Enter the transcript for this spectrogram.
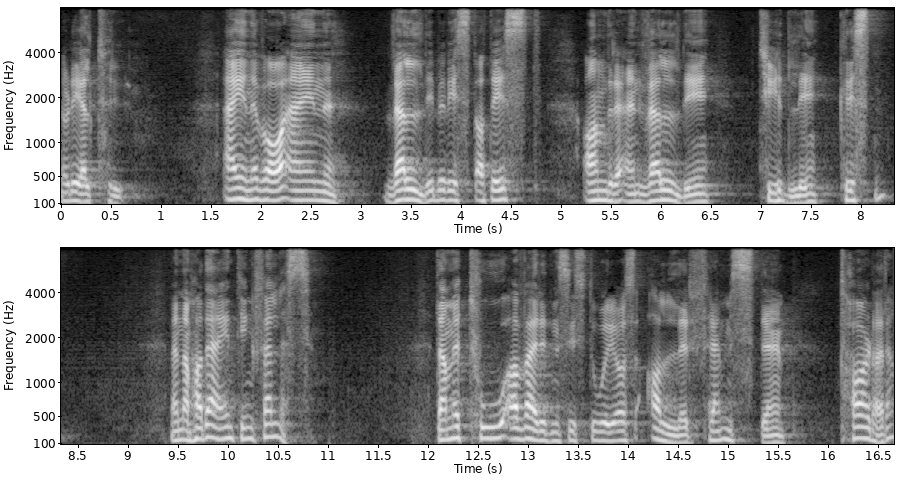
når det gjelder tru. ene var en veldig bevisst ateist, andre en veldig tydelig kristen. Men de hadde én ting felles. De er to av verdenshistoriens aller fremste talere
